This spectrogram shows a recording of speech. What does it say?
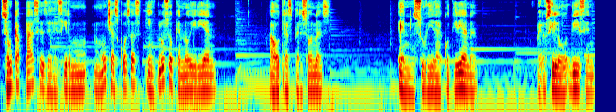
son capaces de decir muchas cosas, incluso que no dirían a otras personas en su vida cotidiana, pero sí lo dicen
